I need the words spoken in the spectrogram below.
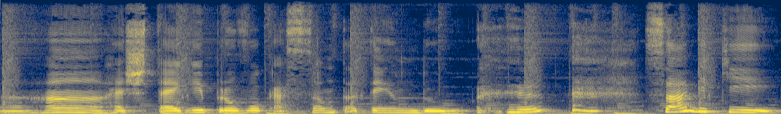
Aham, hashtag provocação tá tendo. Sabe que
